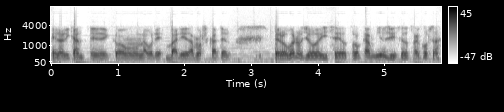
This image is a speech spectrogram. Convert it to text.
en Alicante con la vari- variedad moscatel. Pero bueno, yo hice otro cambio, yo hice otra cosa,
